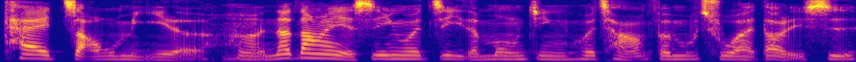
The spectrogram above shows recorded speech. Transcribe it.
太着迷了，嗯，那当然也是因为自己的梦境会常常分不出来到底是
